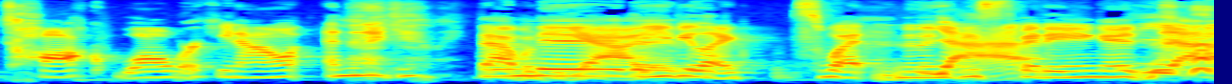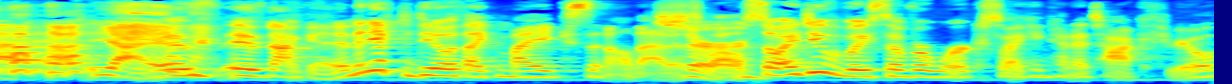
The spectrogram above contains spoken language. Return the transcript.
talk while working out, and then I get like that would be yeah. You'd be like sweating and then yeah. you'd be spitting and yeah, yeah. It was, it was not good. And then you have to deal with like mics and all that sure. as well. So I do voiceover work so I can kind of talk through.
